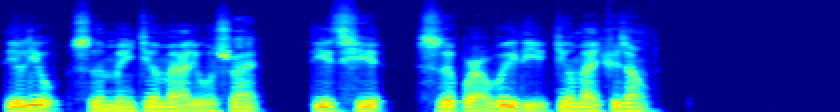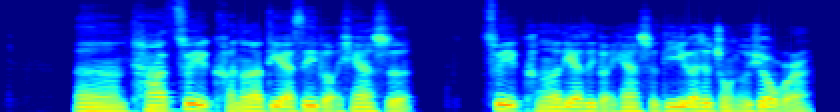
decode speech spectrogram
第六是门静脉瘤栓，第七，食管胃底静脉曲张，嗯，它最可能的 DSA 表现是。最可能的 DSA 表现是：第一个是肿瘤血管，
